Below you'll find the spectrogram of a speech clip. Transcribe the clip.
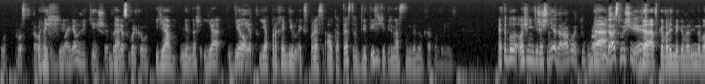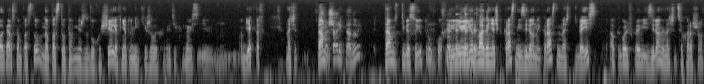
вот просто, товарищи, Вообще. баян лютейший. Это Да. я сколько вот... Я, нет, знаешь, я делал, Лет. я проходил экспресс-алкотест в 2013 году. Как он выглядит? Это было очень интересно. Чечне, дорогой, тут Да. да, слушай, э. Да, в Кабардино- Кабардино-Балкарском посту, на посту там между двух ущельев нету никаких жилых этих навес- объектов. Значит, там, Ша- Шарик надуй. там тебе суют трубку, и у нее два огонечка, красный и зеленый. Красный, значит, у тебя есть алкоголь в крови, зеленый, значит все хорошо.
